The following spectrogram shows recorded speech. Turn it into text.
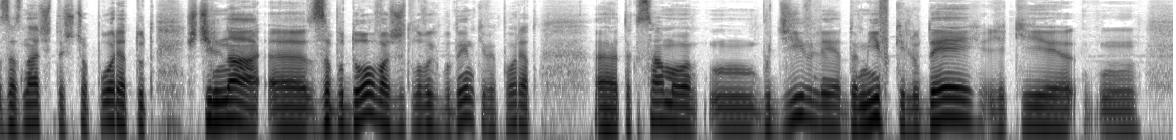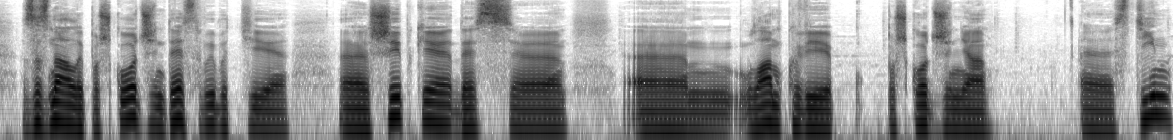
зазначити, що поряд тут щільна е, забудова житлових будинків, і поряд е, так само будівлі, домівки людей, які зазнали пошкоджень, десь вибиті е, шибки, десь е, е, уламкові пошкодження стін.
